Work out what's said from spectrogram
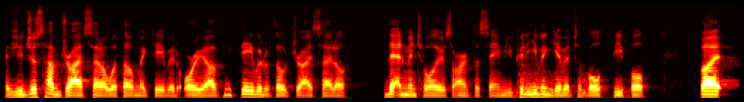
If you just have Draisaitl without McDavid, or you have McDavid without Draisaitl, the Edmonton Oilers aren't the same. You could even give it to both people, but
